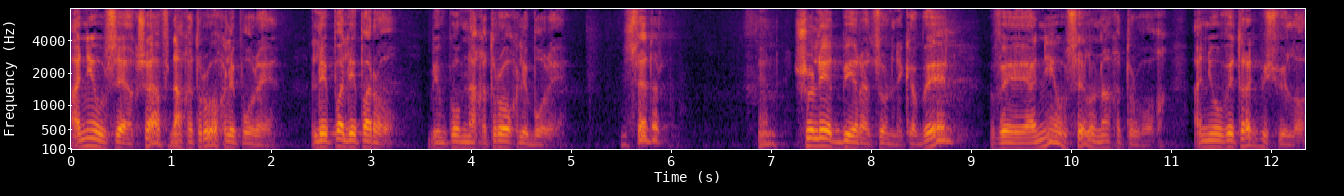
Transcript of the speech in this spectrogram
אני עושה עכשיו נחת רוח לפורה, לפ, לפרעה, במקום נחת רוח לבורא. בסדר. כן? שולט בי רצון לקבל, ואני עושה לו נחת רוח. אני עובד רק בשבילו.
